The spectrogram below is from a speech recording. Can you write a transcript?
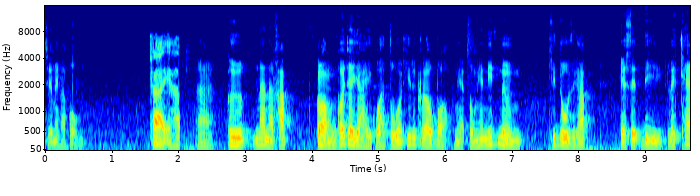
ใช่ไหมครับผม ใช่ครับ อ่า คือนั่นนะครับ กล่องก็จะใหญ่กว่าตัวที่เราบอกเนี่ยตรงนี้นิดนึง คิดดูสิครับ SSD เล็กแค่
